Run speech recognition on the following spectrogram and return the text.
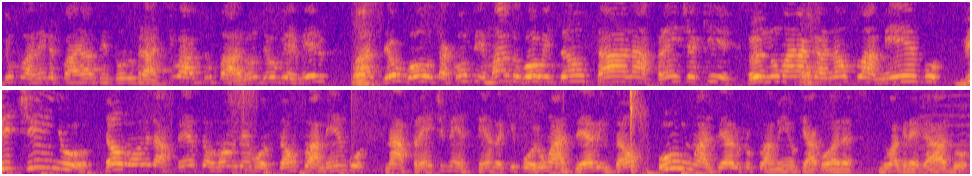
do Flamengo espalhados em todo o Brasil. O árbitro parou, deu vermelho, mas oh. deu gol. Tá confirmado o gol então. Tá na frente aqui no Maracanã, Flamengo. Vitinho é o nome da festa, é o nome da emoção. Flamengo na frente, vencendo aqui por 1 a 0 então. 1 a 0 pro Flamengo, que agora no agregado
